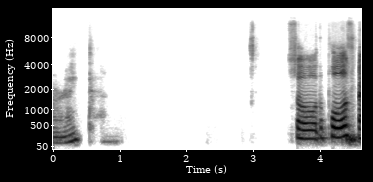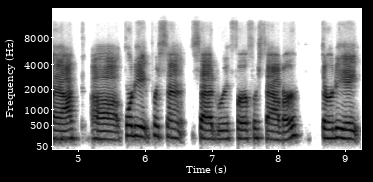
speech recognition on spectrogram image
All right. So the poll is back. Uh, 48% said refer for SAVR, 38%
